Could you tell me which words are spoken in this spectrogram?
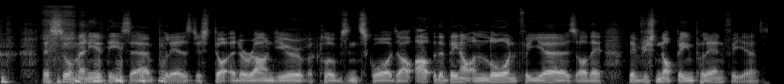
there's so many of these uh, players just dotted around Europe at clubs and squads. Out, they've been out on loan for years, or they they've just not been playing for years.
